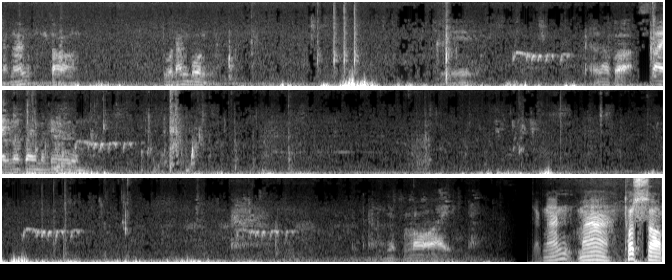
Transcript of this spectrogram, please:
จากนั้นต่อตัวด้านบนเคแล้วเราก็ใส่ลงไปเหมือนเดิม เรียบร้อย จาก นั้นมาทดสอบ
